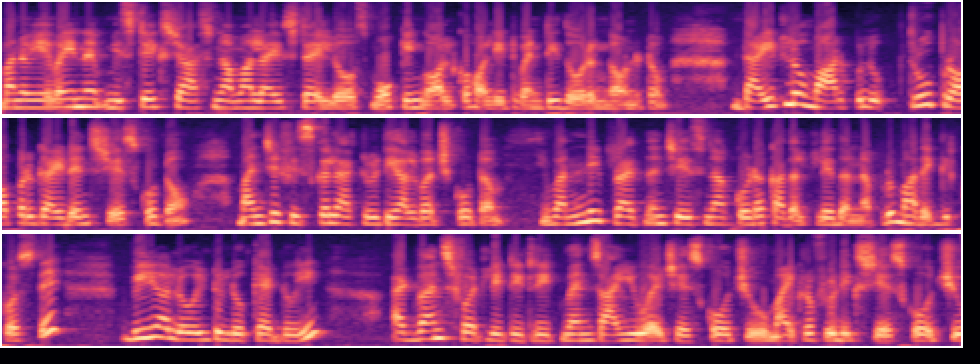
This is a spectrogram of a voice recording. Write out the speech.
మనం ఏవైనా మిస్టేక్స్ చేస్తున్నామా? లైఫ్ స్టైల్లో స్మోకింగ్ ఆల్కహాల్ ఇటువంటి దూరంగా ఉండటం డైట్లో మార్పులు త్రూ ప్రాపర్ గైడెన్స్ చేసుకోవటం మంచి ఫిజికల్ యాక్టివిటీ అలవర్చుకోవటం ఇవన్నీ ప్రయత్నం చేసినా కూడా కదలట్లేదు అన్నప్పుడు మా దగ్గరికి వస్తే వీఆర్లో in to look at doing advance fertility treatments IUI చేసుకోవచ్చు మైక్రోఫ్లూడిక్స్ చేసుకోవచ్చు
